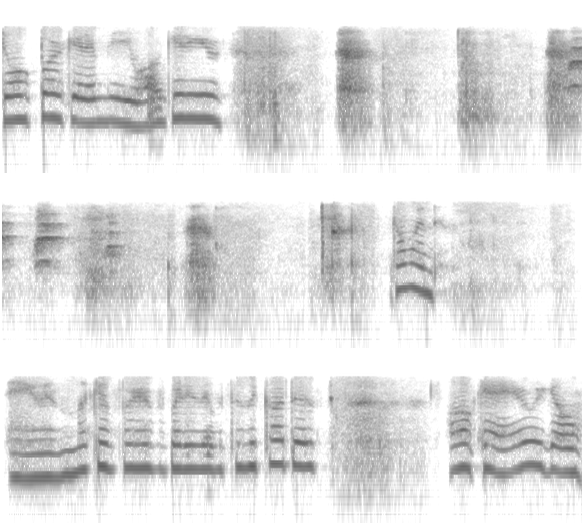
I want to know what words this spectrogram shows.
dog barking at me. All get here. Come on. He was looking for everybody that was in the contest. Okay, here we go.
